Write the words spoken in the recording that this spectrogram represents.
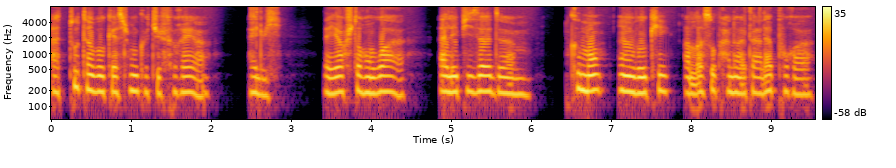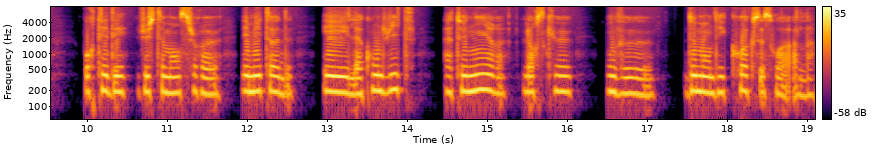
à toute invocation que tu ferais à lui. D'ailleurs, je te renvoie à l'épisode Comment invoquer Allah subhanahu wa ta'ala pour, pour t'aider justement sur les méthodes et la conduite à tenir lorsque on veut demander quoi que ce soit à Allah.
